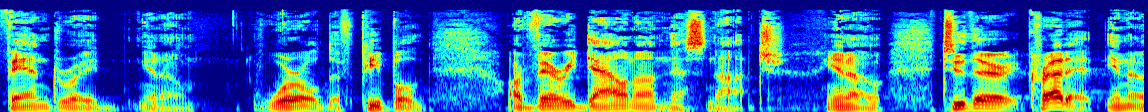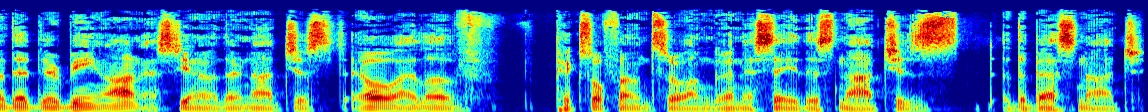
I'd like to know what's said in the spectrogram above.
Fandroid, you know, world of people are very down on this notch. You know, to their credit, you know that they're being honest. You know, they're not just oh I love Pixel phone, so I'm going to say this notch is the best notch.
